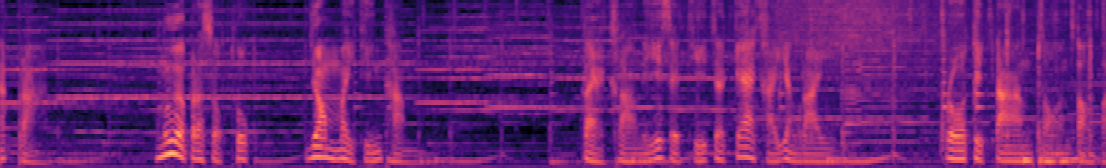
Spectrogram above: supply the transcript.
นักปราชญ์เมื่อประสบทุกข์ย่อมไม่ทิ้งธรรม แต่คราวนี้เศรษฐีจะแก้ไขอย่างไร โปรดติดตามตอนต่อไป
